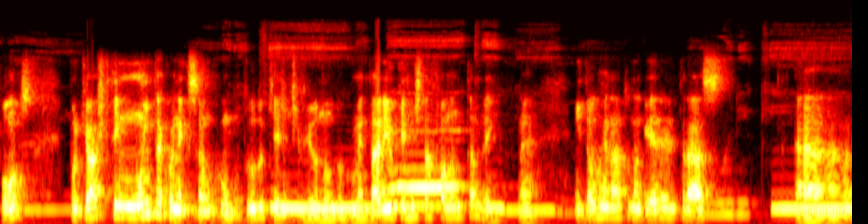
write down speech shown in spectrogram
pontos, porque eu acho que tem muita conexão com tudo que a gente viu no documentário e o que a gente está falando também, né? Então, o Renato Nogueira ele traz a,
